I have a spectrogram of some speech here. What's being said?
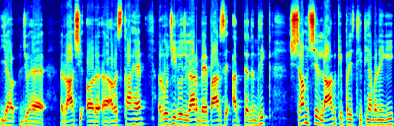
यह जो है राशि और अवस्था है। रोजी रोज़गार, व्यापार से अत्यधिक श्रम से लाभ की परिस्थितियाँ बनेगी,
